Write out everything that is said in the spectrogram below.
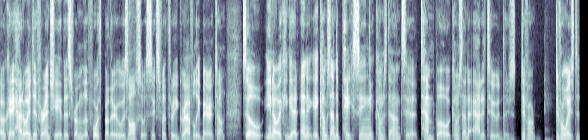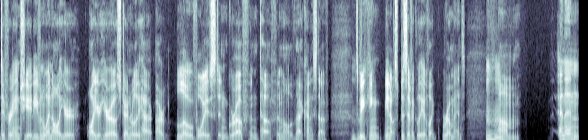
okay, how do I differentiate this from the fourth brother who is also a six foot three gravelly baritone? So you know, it can get, and it, it comes down to pacing, it comes down to tempo, it comes down to attitude. There's different different ways to differentiate, even when all your all your heroes generally ha- are low voiced and gruff and tough and all of that kind of stuff. Mhm. Speaking, you know, specifically of like romance. Mhm. Um, and then,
